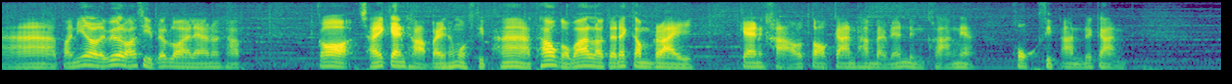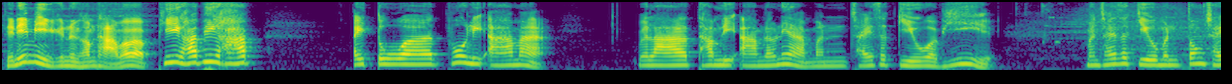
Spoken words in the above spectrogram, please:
อ่า ตอนนี้เราเลเวล110 เรียบร้อยแล้วนะครับ ก็ใช้แกนขาวไปทั้งหมด 15 เท่ากับว่าเราจะได้กำไรแกนขาวต่อการทำแบบนี้ 1 ครั้งเนี่ย 60 อันด้วยกัน ทีนี้มีอีกหนึ่งคำถามว่าแบบพี่ครับพี่ครับ ไอตัวพวกรีอาร์มอะเวลาทำรีอาร์มแล้วเนี่ยมันใช้สกิลอะพี่ มันใช้สกิลมันต้องใช้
